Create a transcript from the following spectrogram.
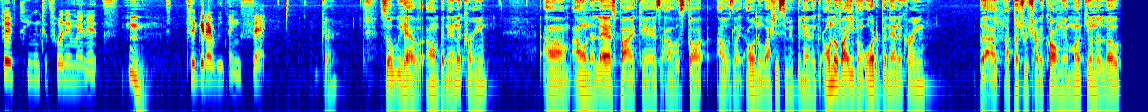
fifteen to twenty minutes Hmm. to get everything set. Okay, so we have um, banana cream. Um, on the last podcast, I was thought I was like, I don't know why she sent me banana. I don't know if I even ordered banana cream, but I, I thought you were trying to call me a monkey on the low.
